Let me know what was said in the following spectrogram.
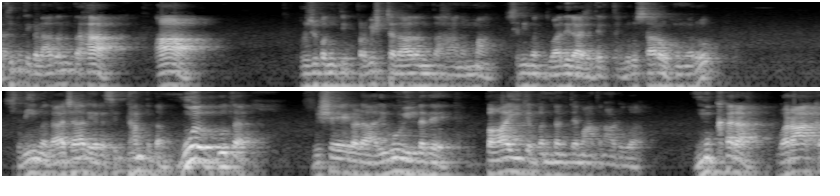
ಅಧಿಪತಿಗಳಾದಂತಹ, ಆ ಋಜುಪಂಕ್ತಿ ಪ್ರವಿಷ್ಟರಾದಂತಹ ನಮ್ಮ ಶ್ರೀಮದ್ ವಾದಿರಾಜ ತೀರ್ಥ ಗುರು ಸಾರ್ವಭೌಮರು ಶ್ರೀಮದಾಚಾರ್ಯರ ಸಿದ್ಧಾಂತದ ಮೂಲಭೂತ ವಿಷಯಗಳ ಅರಿವೂ ಇಲ್ಲದೆ ಬಾಯಿಗೆ ಬಂದಂತೆ ಮಾತನಾಡುವ ಮುಖರ ವರಾಕ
